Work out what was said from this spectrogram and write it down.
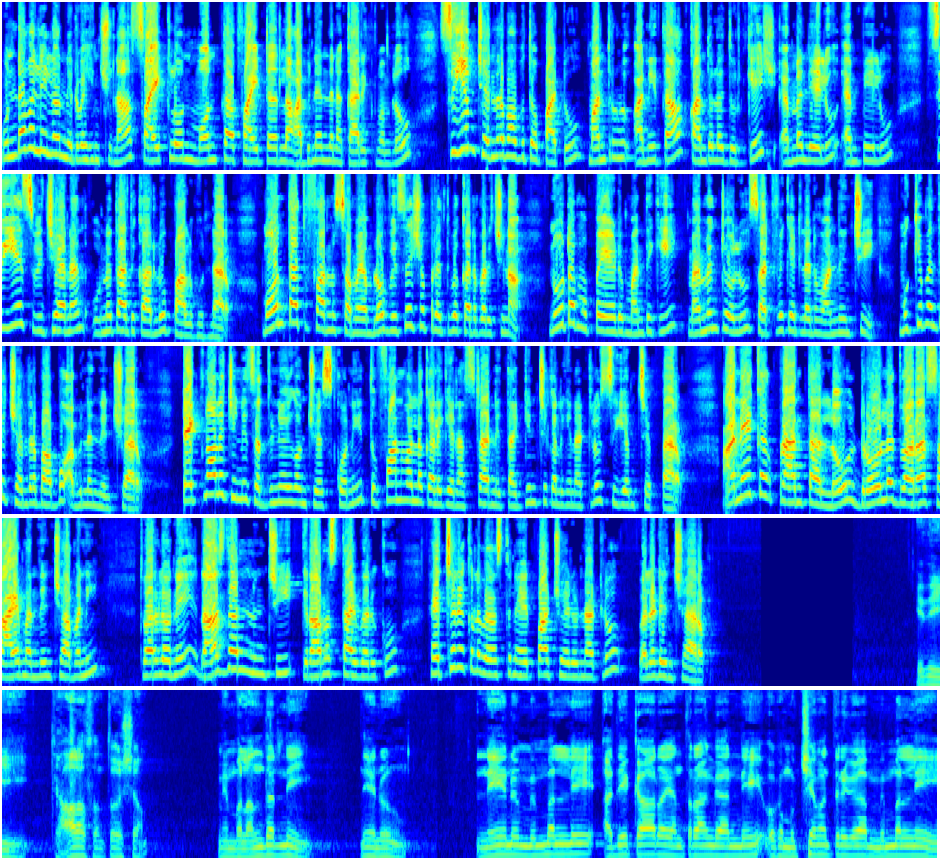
ఉండవల్లిలో నిర్వహించిన సైక్లోన్ మోంతా ఫైటర్ల అభినందన కార్యక్రమంలో సీఎం చంద్రబాబుతో పాటు మంత్రులు అనిత కందుల దుర్గేష్ ఎమ్మెల్యేలు ఎంపీలు సీఎస్ విజయానంద్ ఉన్నతాధికారులు పాల్గొన్నారు. మోంతా తుఫాను సమయంలో విశేష ప్రతిభ కనబరిచిన నూట ముప్పై ఏడు మందికి మెమెంటోలు సర్టిఫికెట్లను అందించి ముఖ్యమంత్రి చంద్రబాబు అభినందించారు. టెక్నాలజీని సద్వినియోగం చేసుకుని తుఫాన్ వల్ల కలిగే నష్టాన్ని తగ్గించగలిగినట్లు సీఎం చెప్పారు. అనేక ప్రాంతాల్లో డ్రోన్ల ద్వారా సాయం అందించామని త్వరలోనే రాజధాని నుంచి గ్రామస్థాయి వరకు హెచ్చరికల వ్యవస్థను ఏర్పాటు చేయనున్నట్లు వెల్లడించారు. ఇది చాలా సంతోషం. మిమ్మల్ని అందరినీ నేను నేను మిమ్మల్ని అధికార యంత్రాంగాన్ని ఒక ముఖ్యమంత్రిగా మిమ్మల్ని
